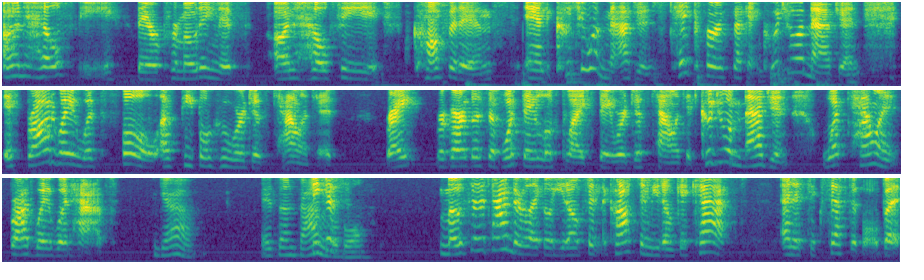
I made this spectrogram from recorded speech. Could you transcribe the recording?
unhealthy. They're promoting this unhealthy confidence. And could you imagine, just take for a second, could you imagine if Broadway was full of people who were just talented, right? Regardless of what they looked like, they were just talented. Could you imagine what talent Broadway would have? Yeah, it's unfathomable. Because most of the time they're like, oh, you don't fit in the costume, you don't get cast and it's acceptable but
